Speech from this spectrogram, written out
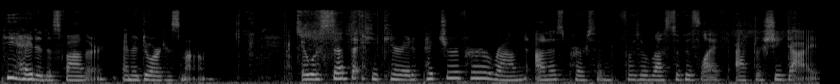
He hated his father and adored his mom. It was said that he carried a picture of her around on his person for the rest of his life after she died.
